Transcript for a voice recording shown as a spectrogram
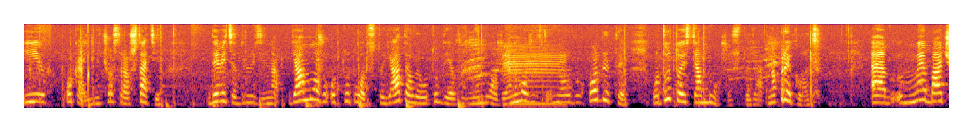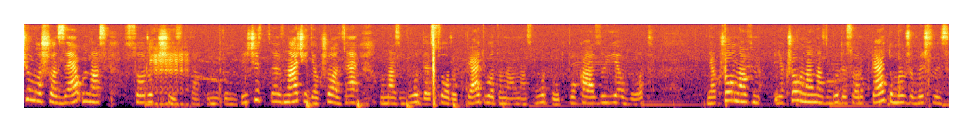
І окей, нічого страшного. Кстати, дивіться, друзі, на... я можу отут от стояти, але отут я вже не можу. Я не можу з нього виходити. Отут, тобто, я можу стояти. Наприклад. Е, ми бачимо, що З у нас 46. Так, ну це значить, якщо З у нас буде 45, от вона у нас тут показує. От. Якщо вона, якщо вона у нас буде 45, то ми вже вийшли з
